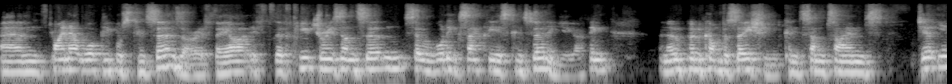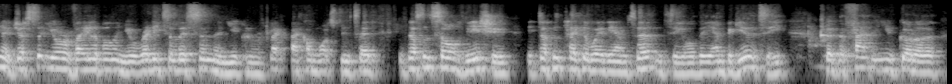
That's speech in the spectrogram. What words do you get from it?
and find out what people's concerns are. If they are, if the future is uncertain, so what exactly is concerning you? I think an open conversation can sometimes you know, just that you're available and you're ready to listen and you can reflect back on what's been said, it doesn't solve the issue. It doesn't take away the uncertainty or the ambiguity. But the fact that you've got a,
